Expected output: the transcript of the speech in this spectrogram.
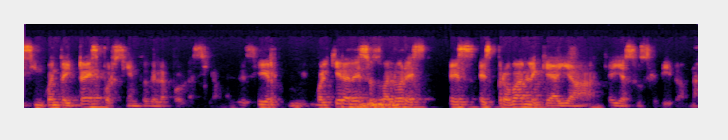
53% eh, de la población. Es decir, cualquiera de esos valores es, es probable que haya, que haya sucedido. ¿no?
